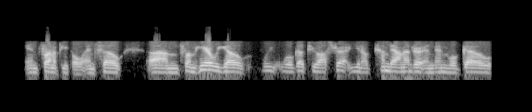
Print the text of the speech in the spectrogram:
in front of people. And so um, from here we go. We we'll go to Australia. You know, come down under, and then we'll go.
